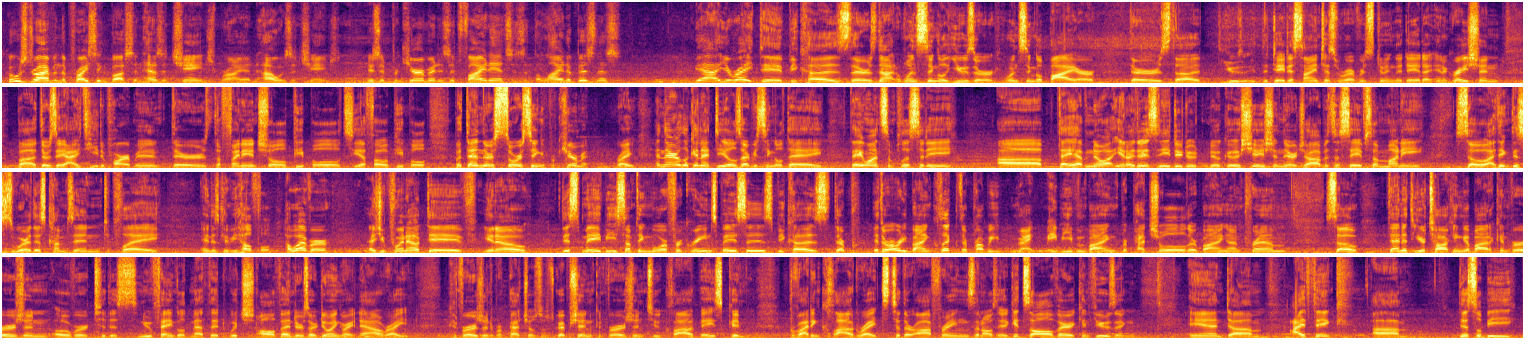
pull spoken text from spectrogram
Who's driving the pricing bus and has it changed, Brian? How has it changed? Is it procurement, is it finance, is it the line of business? Yeah, you're right, Dave, because there's not one single user, one single buyer. There's the, the data scientist, whoever's doing the data integration, but there's the IT department, there's the financial people, CFO people, but then there's sourcing and procurement, right? And they're looking at deals every single day. They want simplicity, uh, they have no, you know, they just need to do negotiation, their job is to save some money. So I think this is where this comes into play and it's going to be helpful. However, as you point out, Dave, you know, this may be something more for green spaces because they're, if they're already buying Qlik, they're probably maybe even buying perpetual, they're buying on-prem. So then you're talking about a conversion over to this newfangled method, which all vendors are doing right now, right? Conversion to perpetual subscription, conversion to cloud-based, providing cloud rights to their offerings, and also it gets all very confusing. And um, I think um, this will be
